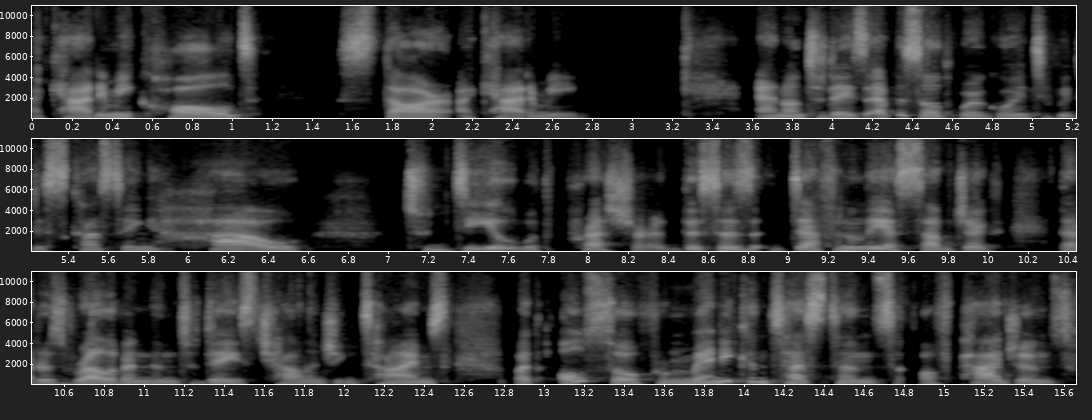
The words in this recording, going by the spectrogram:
academy called Star Academy. And on today's episode, we're going to be discussing how to deal with pressure. This is definitely a subject that is relevant in today's challenging times, but also for many contestants of pageants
